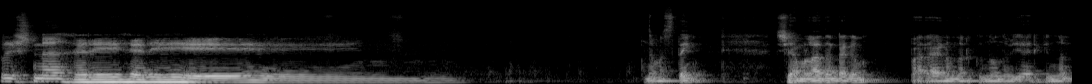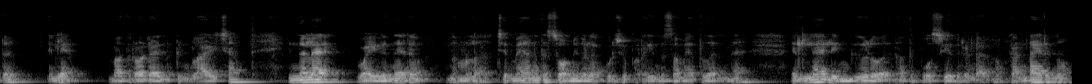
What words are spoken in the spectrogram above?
കൃഷ്ണ ഹരേ ഹരേ. നമസ്തേ. ശ്യാമളാദണ്ഡകം പാരായണം നടക്കുന്നു എന്ന് വിചാരിക്കുന്നുണ്ട്. ഇല്ലേ? മാത്രമല്ല ഇന്ന് തിങ്കളാഴ്ച. ഇന്നലെ വൈകുന്നേരം നമ്മൾ ചെമ്മയാനന്ദ സ്വാമികളെ കുറിച്ച് പറയുന്ന സമയത്ത് തന്നെ എല്ലാ ലിങ്കുകളും അതിനകത്ത് പോസ്റ്റ് ചെയ്തിട്ടുണ്ടായിരുന്നു. കണ്ടായിരുന്നു?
